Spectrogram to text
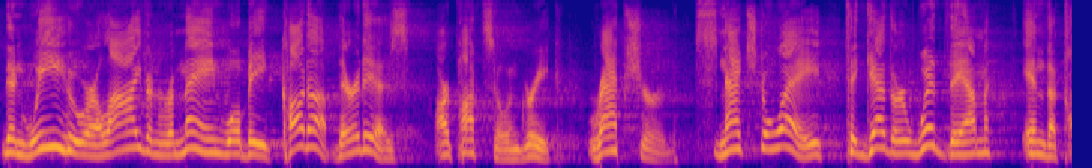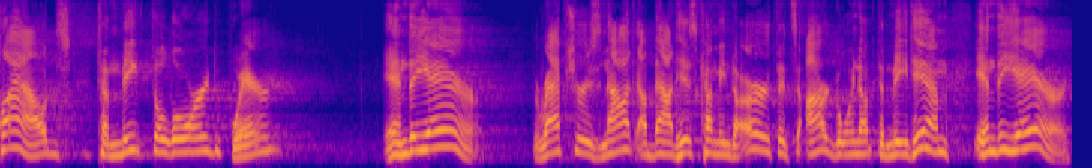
Then we who are alive and remain will be caught up. There it is, harpazo in Greek, raptured, snatched away together with them in the clouds to meet the Lord where? In the air. The rapture is not about his coming to earth, it's our going up to meet him in the air,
